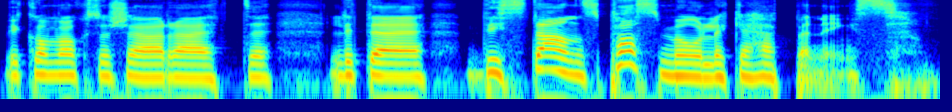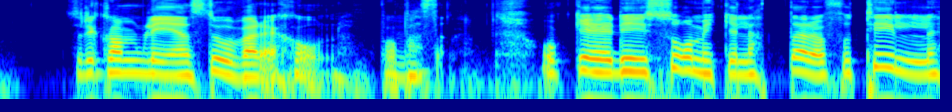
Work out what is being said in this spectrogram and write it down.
Vi kommer också köra ett eh, lite distanspass med olika happenings. Så det kommer bli en stor variation på Mm. passen. Och eh, det är så mycket lättare att få till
